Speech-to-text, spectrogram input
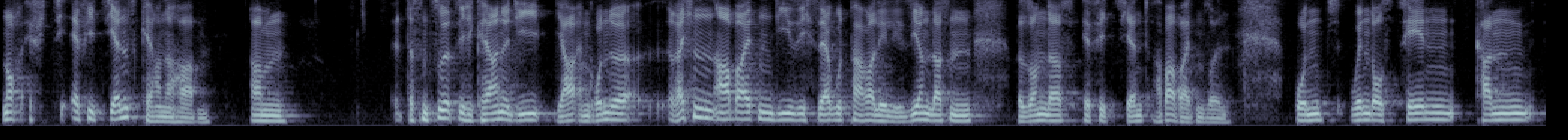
noch Effizienzkerne haben. Ähm, das sind zusätzliche Kerne, die ja im Grunde Rechen arbeiten, die sich sehr gut parallelisieren lassen, besonders effizient abarbeiten sollen. Und Windows 10 kann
